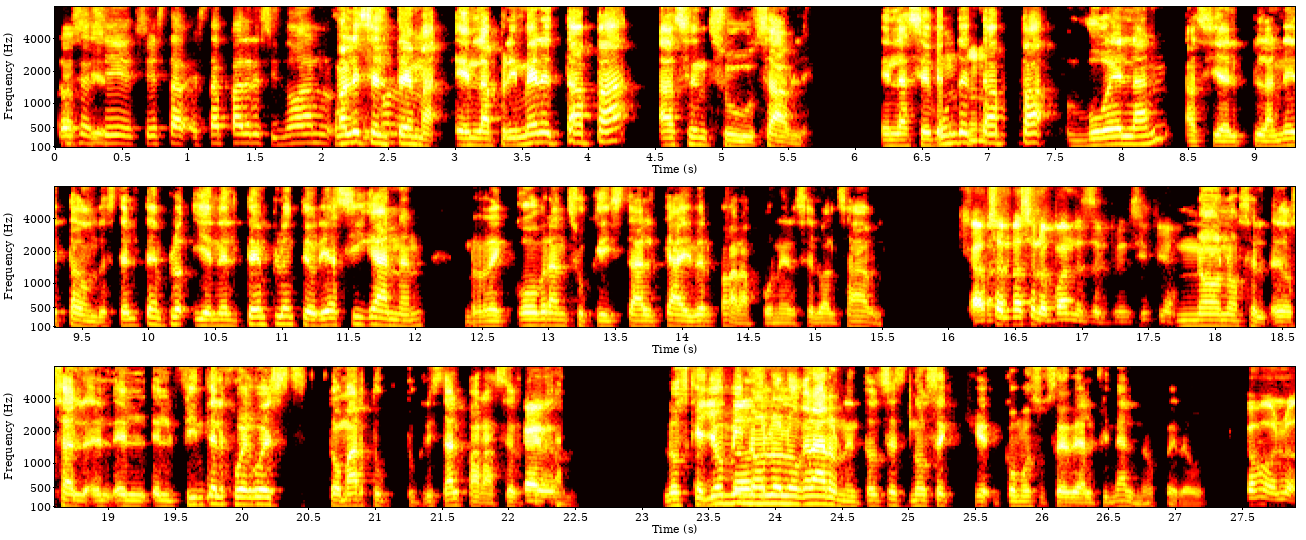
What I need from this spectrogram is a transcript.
Entonces sí, sí está, está padre. Si no han- ¿Cuál es si el tema? En la primera etapa hacen su sable. En la segunda etapa vuelan hacia el planeta donde está el templo y en el templo en teoría si ganan, recobran su cristal Kyber para ponérselo al sable. Ah, O sea, no se lo ponen desde el principio. No, no, se- o sea, el, el- el fin del juego es tomar tu, tu cristal para hacer tu Kyber. sable. Los que yo vi no lo lograron, entonces no sé qué- cómo sucede al final, ¿no? Pero ¿Cómo lo,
